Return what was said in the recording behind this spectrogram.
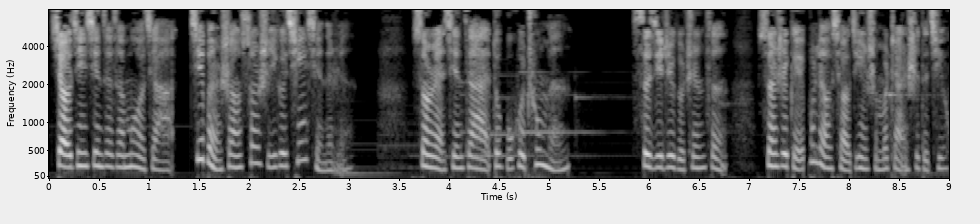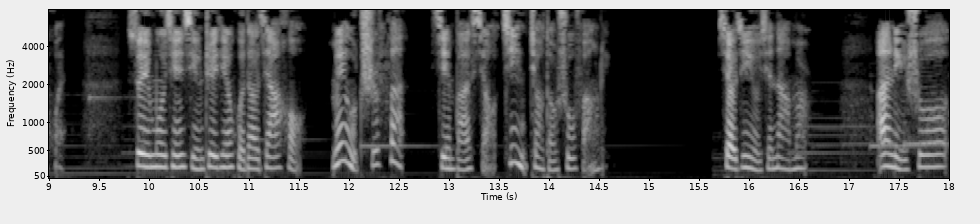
小静现在在莫家基本上算是一个清闲的人，宋冉现在都不会出门，司机这个身份算是给不了小静什么展示的机会，所以莫千行这天回到家后。没有吃饭，先把小静叫到书房里。小静有些纳闷按理说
